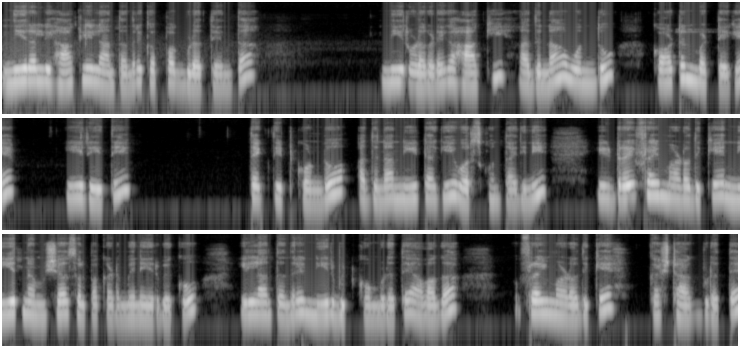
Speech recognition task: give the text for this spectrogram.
ನೀರಲ್ಲಿ ಹಾಕಲಿಲ್ಲ ಅಂತಂದರೆ ಕಪ್ಪಾಗಿಬಿಡತ್ತೆ ಅಂತ ನೀರೊಳಗಡೆಗೆ ಹಾಕಿ ಅದನ್ನು ಒಂದು ಕಾಟನ್ ಬಟ್ಟೆಗೆ ಈ ರೀತಿ ತೆಗೆದಿಟ್ಕೊಂಡು ಅದನ್ನು ನೀಟಾಗಿ ಒರೆಸ್ಕೊತಾ ಇದ್ದೀನಿ. ಈ ಡ್ರೈ ಫ್ರೈ ಮಾಡೋದಕ್ಕೆ ನೀರಿನ ಅಂಶ ಸ್ವಲ್ಪ ಕಡಿಮೆನೇ ಇರಬೇಕು. ಇಲ್ಲ ಅಂತಂದರೆ ನೀರು ಬಿಟ್ಕೊಂಡ್ಬಿಡುತ್ತೆ. ಆವಾಗ ಫ್ರೈ ಮಾಡೋದಕ್ಕೆ ಕಷ್ಟ ಆಗಿಬಿಡುತ್ತೆ.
